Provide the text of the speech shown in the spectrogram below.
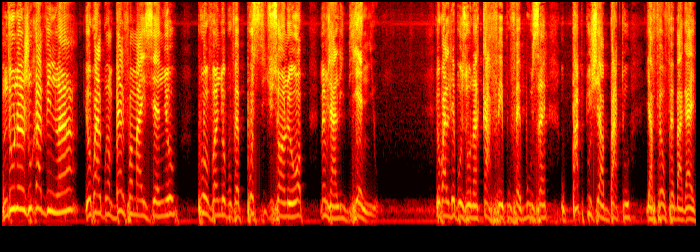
Ndou nan jou kap vini la Yo pral pran bel foma isyen yo pour vendre pour faire prostitution en Europe, même j'ai li bien yo. Yo pral déposer dans café pour faire bousin ou pas toucher à bateau, y a fait ou fait bagaille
